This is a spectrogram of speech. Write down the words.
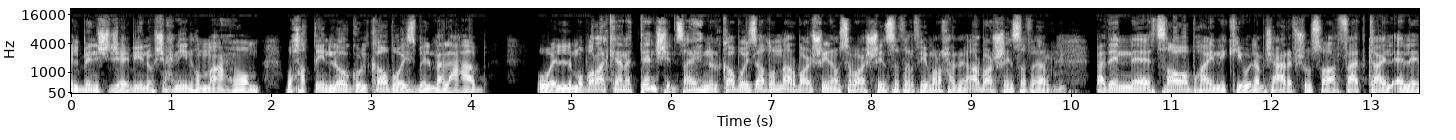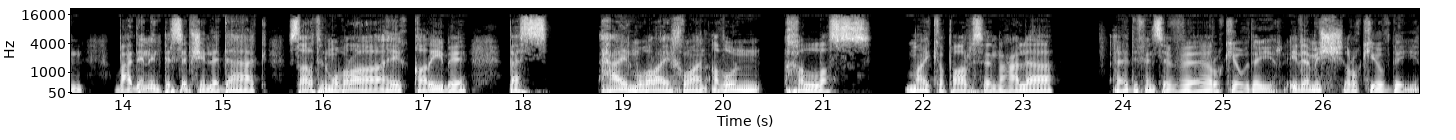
ال bench جايبينه شاحنينهم معهم وحاطين لوجو الكاوبويز بالملعب. والمباراة كانت tension. صحيح إنه الكاوبويز أظن 24 أو 27 صفر في مرحلة من 24 صفر. بعدين تصاوب هاينيكي ولا مش عارف شو صار. فات كايل إلين. وبعدين interception لداك. صارت المباراة هيك قريبة. بس هاي المباراة يا إخوان أظن خلص مايكا بارسن على defensive rookie of the إذا مش rookie of the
